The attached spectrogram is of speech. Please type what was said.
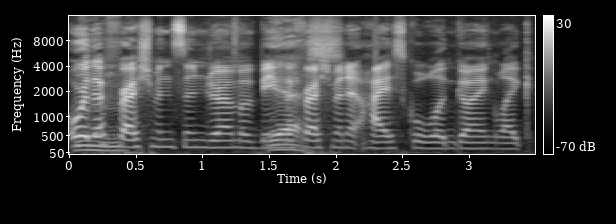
or the Mhm. freshman syndrome of being the freshman at high school and going like,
